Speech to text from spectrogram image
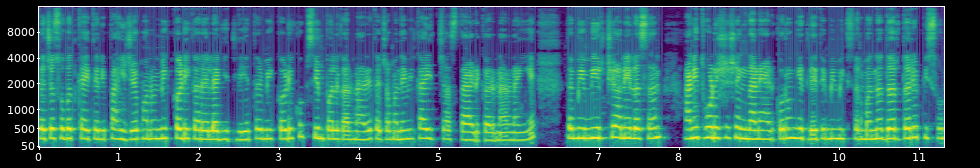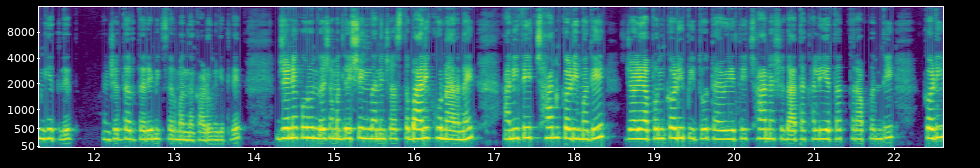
त्याच्यासोबत काहीतरी पाहिजे म्हणून मी कढी करायला घेतली आहे तर मी कढी खूप सिंपल करणार आहे. त्याच्यामध्ये मी काहीच जास्त ॲड करणार नाही आहे तर मी मिरची आणि लसण आणि थोडेसे शेंगदाणे ॲड करून घेतले ते मी मिक्सरमधनं दरदरे पिसून घेतलेत. म्हणजे दरदरे मिक्सरमधनं काढून घेतलेत. जेणेकरून त्याच्यामधले शेंगदाणे जास्त बारीक होणार नाहीत आणि ते छान कढीमध्ये ज्यावेळी आपण कढी पितो त्यावेळी ते छान असे दाताखाली येतात. तर आपण ती कढी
